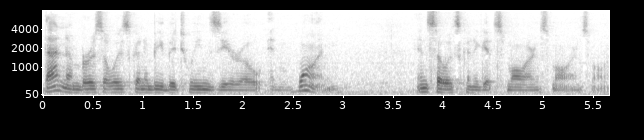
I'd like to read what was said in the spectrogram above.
That number is always going to be between 0 and 1. And so it's going to get smaller and smaller and smaller.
